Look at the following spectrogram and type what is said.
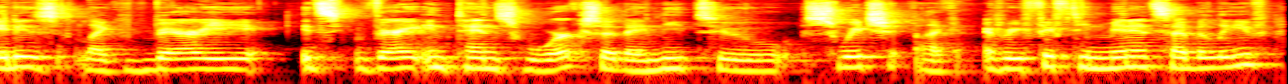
it is like very it's very intense work so they need to switch like every 15 minutes i believe.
